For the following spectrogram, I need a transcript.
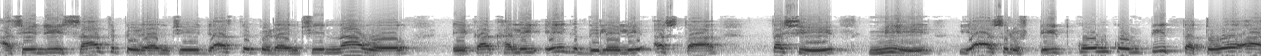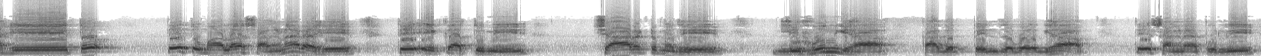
अशी जी सात पिढ्यांची जास्त पिढ्यांची नावं एकाखाली एक दिलेली असतात तशी मी या सृष्टीत कोणकोणती तत्व आहेत? ते तुम्हाला सांगणार आहे. ते एका तुम्ही चार्टमध्ये लिहून घ्या कागद पेन जवळ घ्या. ते सांगण्यापूर्वी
